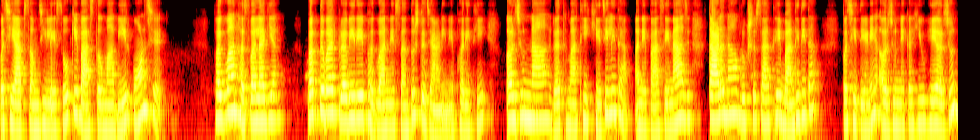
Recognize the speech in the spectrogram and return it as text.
પછી આપ સમજી લેશો કે વાસ્તવમાં વીર કોણ છે? ભગવાન હસવા લાગ્યા. ભક્તવર પ્રવીરે ભગવાનને સંતુષ્ટ જાણીને ફરીથી અર્જુનના રથમાંથી ખેંચી લીધા અને પાસેના જ તાળના વૃક્ષ સાથે બાંધી દીધા. પછી તેણે અર્જુનને કહ્યું, હે અર્જુન,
